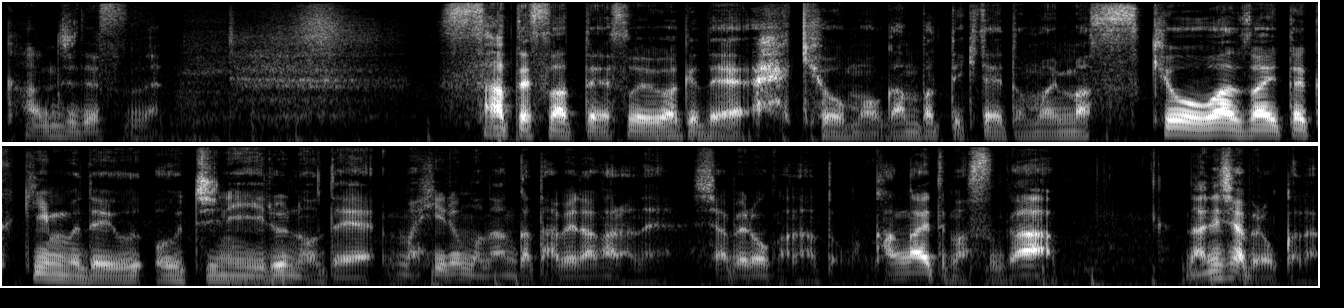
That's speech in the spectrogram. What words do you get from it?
感じですね。さてさてそういうわけで今日も頑張っていきたいと思います。今日は在宅勤務でお家にいるので、まあ、昼もなんか食べながらね喋ろうかなと考えてますが何喋ろうかな。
